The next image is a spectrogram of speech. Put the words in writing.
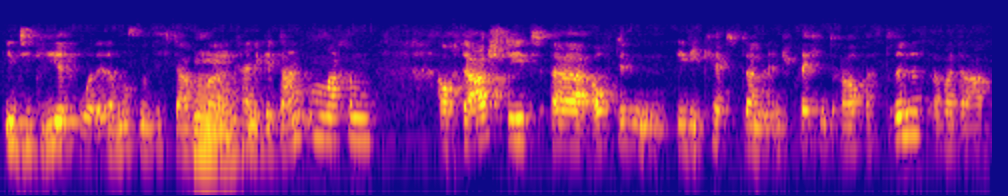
integriert wurde. Da muss man sich darüber mhm. keine Gedanken machen. Auch da steht äh, auf dem Etikett dann entsprechend drauf, was drin ist, aber da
